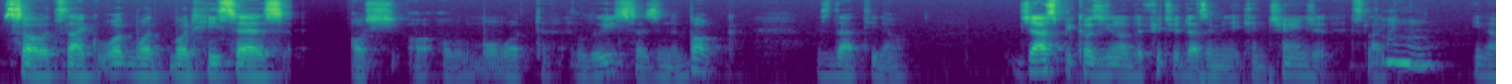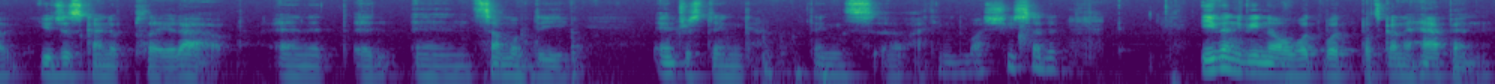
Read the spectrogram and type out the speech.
So it's like what what, what he says, or, sh or, or what Louise says in the book, is that you know just because you know the future doesn't mean you can change it. It's like Mhm. you know you just kind of play it out, and it and, and some of the interesting things. Uh, I think what she said it. Even if you know what, what what's going to happen,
